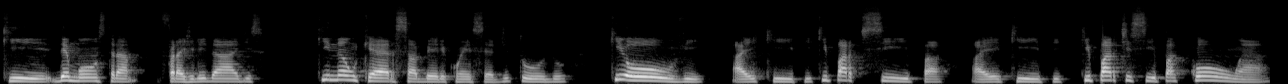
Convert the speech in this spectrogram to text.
que demonstra fragilidades, que não quer saber e conhecer de tudo, que ouve a equipe, que participa a equipe, que participa com a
